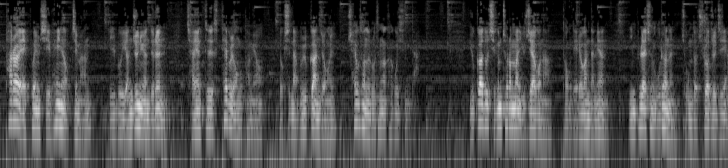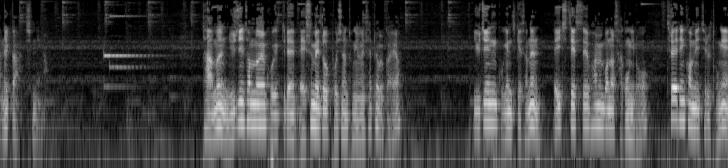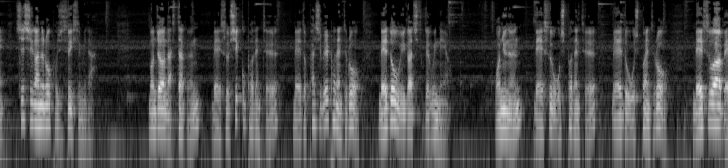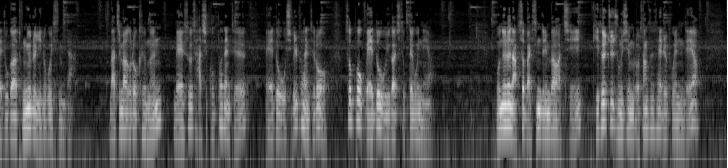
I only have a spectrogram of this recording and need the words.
8월 FOMC 회의는 없지만 일부 연준 위원들은 자이언트 스텝을 언급하며 역시나 물가 안정을 최우선으로 생각하고 있습니다. 유가도 지금처럼만 유지하거나 더욱 내려간다면 인플레이션 우려는 조금 더 줄어들지 않을까 싶네요. 다음은 유진 선물 고객들의 매수 매도 포지션 동향을 살펴볼까요? 유진 고객님께서는 HTS 화면번호 402로 trading 커뮤니티를 통해 실시간으로 보실 수 있습니다. 먼저 나스닥은 매수 19%, 매도 81%로 매도 우위가 지속되고 있네요. 원유는 매수 50%, 매도 50%로 매수와 매도가 동률을 이루고 있습니다. 마지막으로 금은 매수 49%, 매도 51%로 소폭 매도 우위가 지속되고 있네요. 오늘은 앞서 말씀드린 바와 같이 기술주 중심으로 상승세를 보였는데요.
